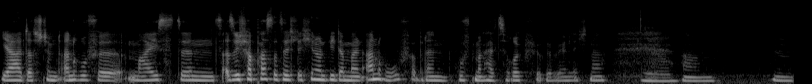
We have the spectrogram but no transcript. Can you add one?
Ja, das stimmt. Anrufe meistens. Also ich verpasse tatsächlich hin und wieder mal einen Anruf, aber dann ruft man halt zurück für gewöhnlich, ne? Ja. Ähm, hm.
